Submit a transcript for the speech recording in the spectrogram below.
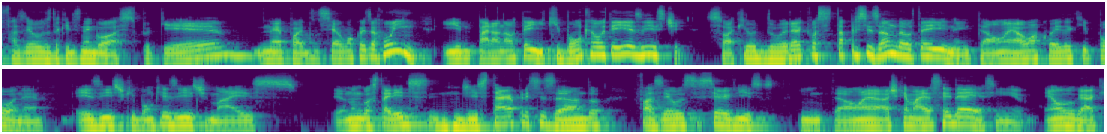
fazer uso daqueles negócios, porque né, pode ser alguma coisa ruim e parar na UTI. Que bom que a UTI existe. Só que o duro é que você está precisando da UTI, né? Então é uma coisa que, pô, né? Existe, que bom que existe, mas eu não gostaria de, de estar precisando fazer os serviços. Então, é, acho que é mais essa ideia, assim, é um lugar que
